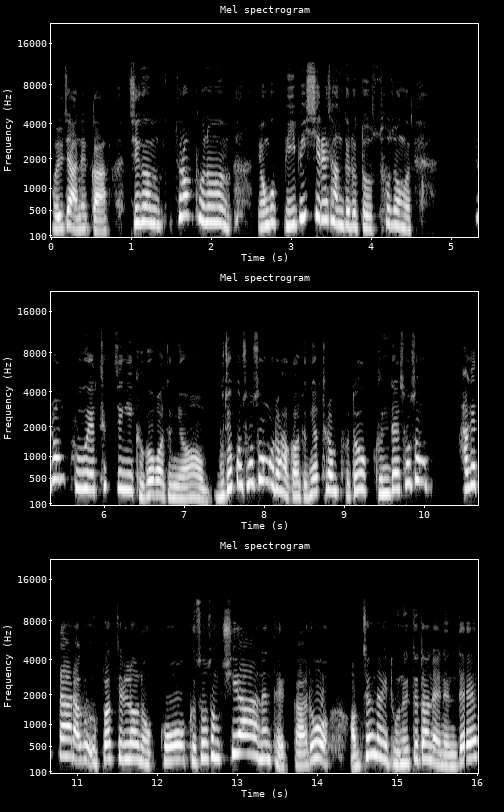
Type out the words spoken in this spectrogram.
걸지 않을까. 지금 트럼프는 영국 BBC를 상대로 또 소송을 트럼프의 특징이 그거거든요. 무조건 소송으로 하거든요. 트럼프도. 근데 소송 하겠다라고 윽박질러 놓고 그 소송 취하하는 대가로 엄청나게 돈을 뜯어내는데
